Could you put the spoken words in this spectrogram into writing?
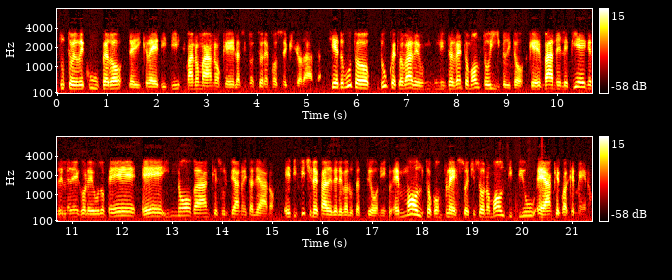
tutto il recupero dei crediti mano a mano che la situazione fosse migliorata. Si è dovuto dunque trovare un un intervento molto ibrido che va nelle pieghe delle regole europee e innova anche sul piano italiano. È difficile fare delle valutazioni, è molto complesso e ci sono molti più e anche qualche meno.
